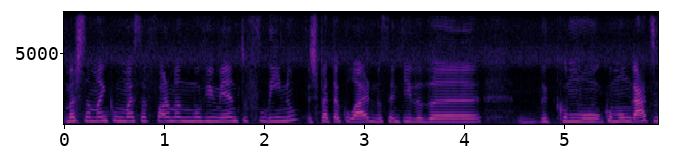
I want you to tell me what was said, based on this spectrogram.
mas também como essa forma de movimento felino espetacular, no sentido de, de como, como um gato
